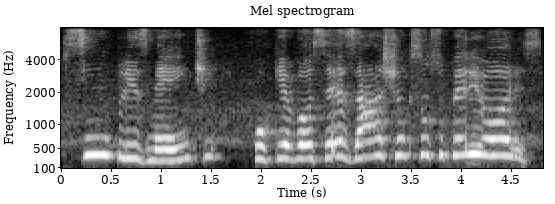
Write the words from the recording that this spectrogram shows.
simplesmente porque vocês acham que são superiores.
